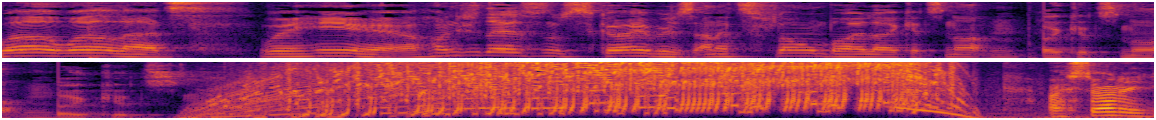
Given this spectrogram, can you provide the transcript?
Well, well, lads, we're here. 100,000 subscribers, and it's flown by like it's nothing. Like it's not. I started.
